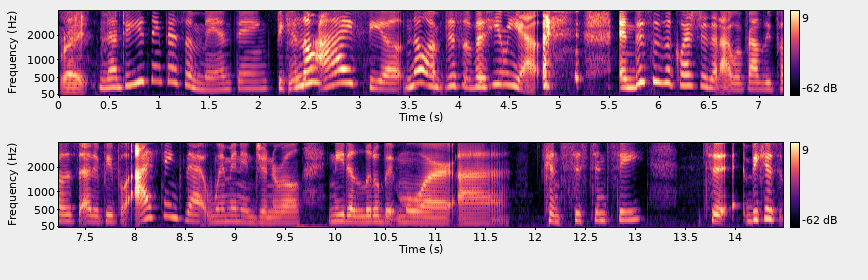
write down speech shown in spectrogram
right? Now, do you think that's a man thing? Because No. I feel no, I'm just but hear me out. and this is a question that I would probably pose to other people. I think that women in general need a little bit more uh, consistency to because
